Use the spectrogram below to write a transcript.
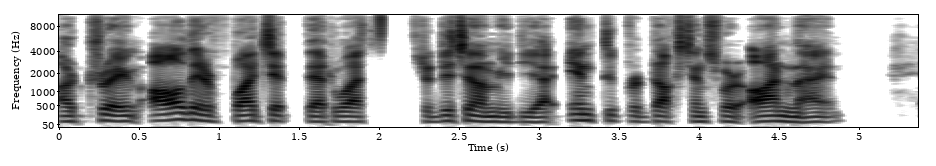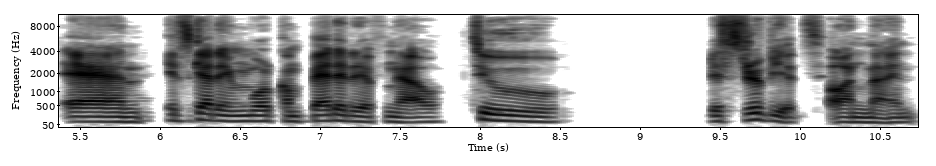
are throwing all their budget that was traditional media into productions for online. And it's getting more competitive now to distribute online.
